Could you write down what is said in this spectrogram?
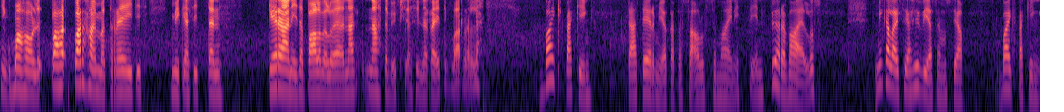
niin kuin mahdolli, parhaimmat reitit, mikä sitten kerää niitä palveluja ja nähtävyyksiä sinne reitin varrelle. Bikepacking, tämä termi, joka tuossa alussa mainittiin, pyörävaellus. Minkälaisia hyviä semmoisia bikepacking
